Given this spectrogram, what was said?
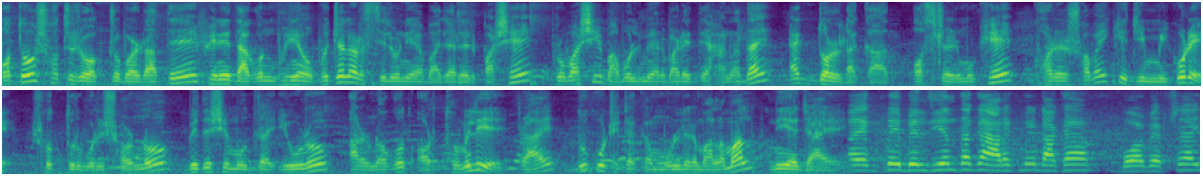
গত সতেরো অক্টোবর রাতে ফেনী দাগনভূঞা উপজেলার সিলুনিয়া বাজারের পাশে প্রবাসী বাবুল মিয়ার বাড়িতে হানা দেয় একদল ডাকাত। অস্ত্রের মুখে ঘরের সবাইকে জিম্মি করে সত্তর বড়ি স্বর্ণ, বিদেশি মুদ্রা, ইউরো আর নগদ অর্থ মিলিয়ে প্রায় দু কোটি টাকা মূল্যের মালামাল নিয়ে যায়। এক মেয়ে বেলজিয়াম থাকে, আরেক মেয়ে ঢাকা বড় ব্যবসায়ী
